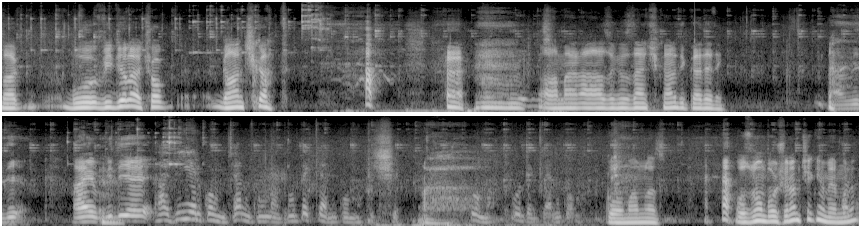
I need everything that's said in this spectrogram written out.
Bak bu videolar çok gan çıkarttı. Aman ağzınızdan çıkana dikkat edin. Ha, bir de Hayır bir de Ha diğer komu canım komu. Buradakilerini komu. Komu. Buradakilerini komu. Kovmam lazım. O zaman boşuna mı çekeyim ben bunu?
